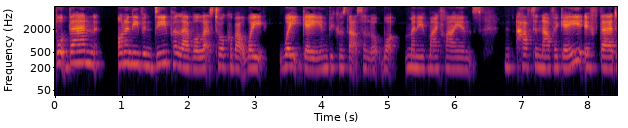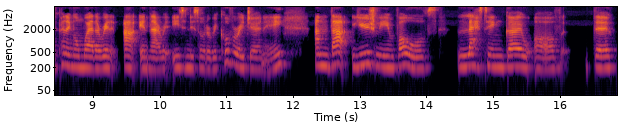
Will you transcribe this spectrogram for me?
But then on an even deeper level let's talk about weight weight gain because that's a lot what many of my clients have to navigate if they're depending on where they're in, at in their eating disorder recovery journey. And that usually involves letting go of the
